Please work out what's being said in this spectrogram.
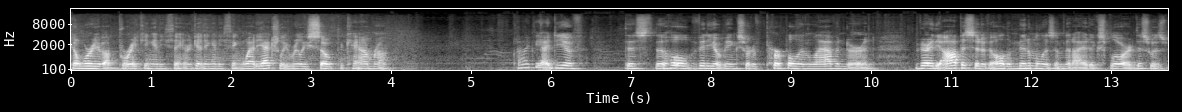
don't worry about breaking anything or getting anything wet. He actually really soaked the camera. I like the idea of this the whole video being sort of purple and lavender and very the opposite of all the minimalism that I had explored. This was,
